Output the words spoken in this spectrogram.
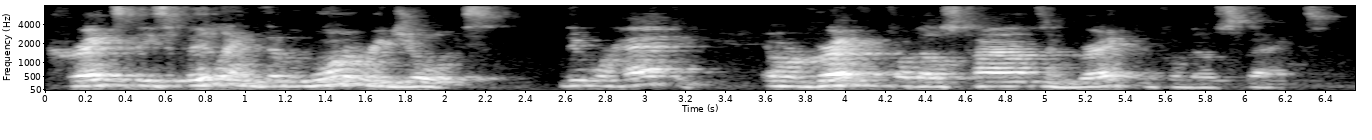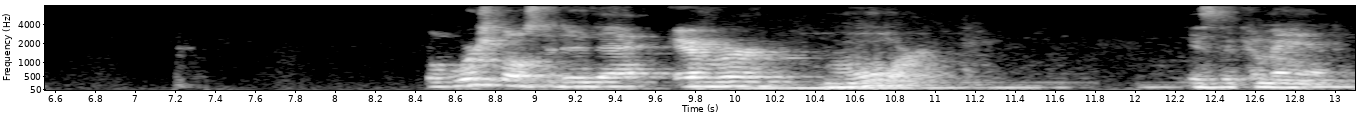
creates these feelings that we want to rejoice, that we're happy. And we're grateful for those times and grateful for those things. But we're supposed to do that ever more is the command.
